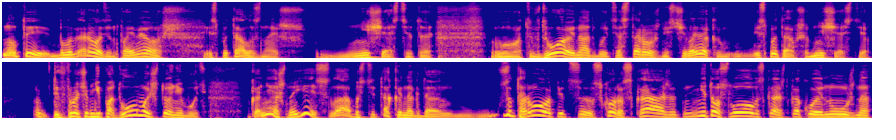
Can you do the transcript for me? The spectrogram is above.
Ну, ты благороден, поймешь. Испытала, знаешь, несчастье-то. Вот. Вдвое надо быть осторожней с человеком, испытавшим несчастье. Ты, впрочем, не подумай что-нибудь. Конечно, есть слабости, так иногда заторопится, скоро скажет, не то слово скажет, какое нужно.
